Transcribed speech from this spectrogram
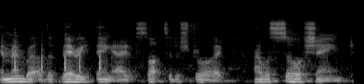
a member of the very thing I sought to destroy. I was so ashamed.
